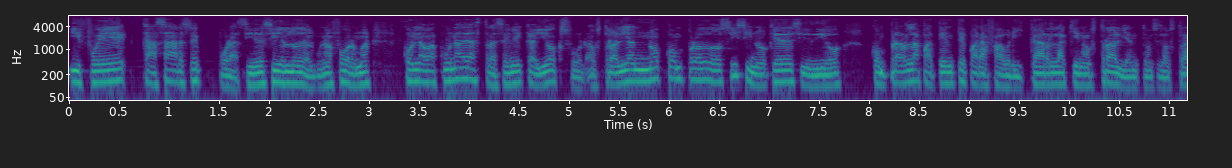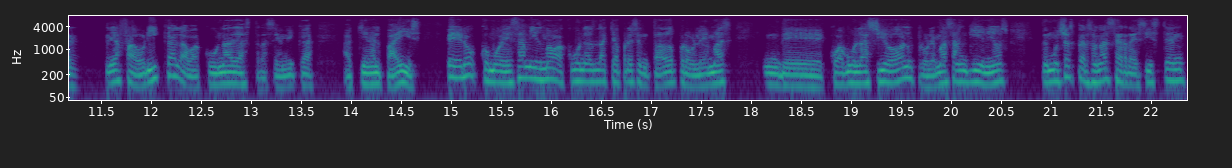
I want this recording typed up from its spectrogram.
y fue casarse, por así decirlo de alguna forma, con la vacuna de AstraZeneca y Oxford. Australia no compró dosis, sino que decidió comprar la patente para fabricarla aquí en Australia. Entonces, Australia fabrica la vacuna de AstraZeneca aquí en el país. Pero como esa misma vacuna es la que ha presentado problemas de coagulación, problemas sanguíneos, pues muchas personas se resisten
